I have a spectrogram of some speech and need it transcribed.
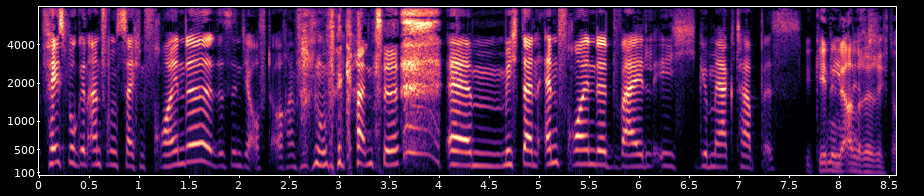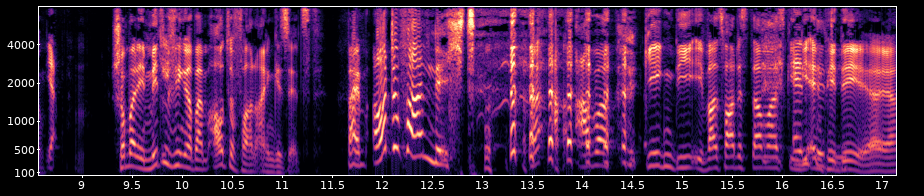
Facebook in Anführungszeichen Freunde, das sind ja oft auch einfach nur Bekannte, ähm, mich dann entfreundet, weil ich gemerkt habe, es. Wir gehen in eine andere Richtung. Ja. Schon mal den Mittelfinger beim Autofahren eingesetzt. Beim Autofahren nicht. Aber gegen die, was war das damals? Gegen NPD. die NPD, ja, ja.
